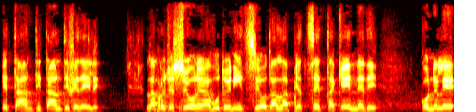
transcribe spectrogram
e tanti, tanti fedeli. La processione ha avuto inizio dalla piazzetta Kennedy con le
